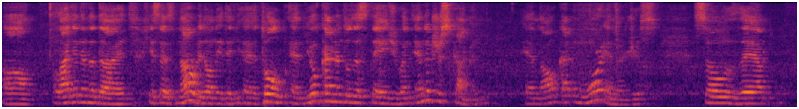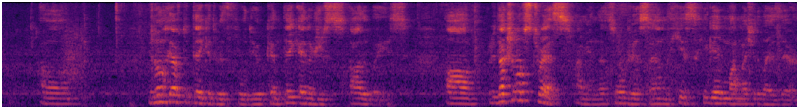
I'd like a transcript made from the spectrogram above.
Um, lighten in the diet. He says now we don't eat any, at all, and you're coming to the stage when energy is coming, and now coming more energies. So the um, you don't have to take it with food. You can take energies other ways. Um, reduction of stress. I mean that's obvious, and he's, he gave mu- much advice there.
